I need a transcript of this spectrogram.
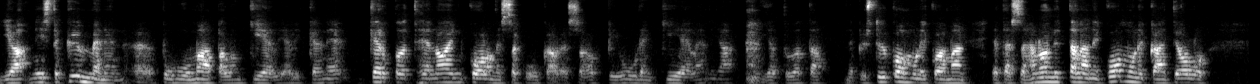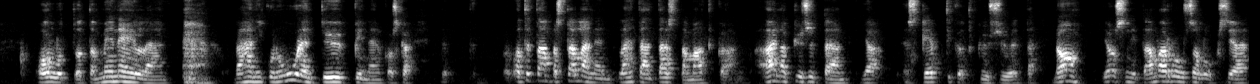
ja niistä kymmenen eh, puhuu maapallon kieliä, eli ne kertoo, että he noin kolmessa kuukaudessa oppii uuden kielen ja, ja tuota, ne pystyy kommunikoimaan. Ja tässähän on nyt tällainen kommunikointi ollut, ollut tuota meneillään vähän niin kuin uuden tyyppinen, koska otetaanpas tällainen, lähdetään tästä matkaan. Aina kysytään ja skeptikot kysyy, että no, jos niitä avaruusaluksia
